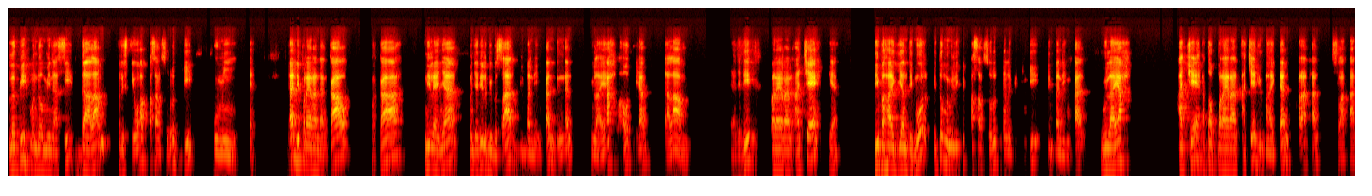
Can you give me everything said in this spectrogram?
lebih mendominasi dalam peristiwa pasang surut di bumi. Dan di perairan dangkal, maka nilainya menjadi lebih besar dibandingkan dengan wilayah laut yang dalam. Ya, jadi perairan Aceh ya di bagian timur itu memiliki pasang surut yang lebih tinggi dibandingkan wilayah Aceh atau perairan Aceh di bagian barat dan selatan.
